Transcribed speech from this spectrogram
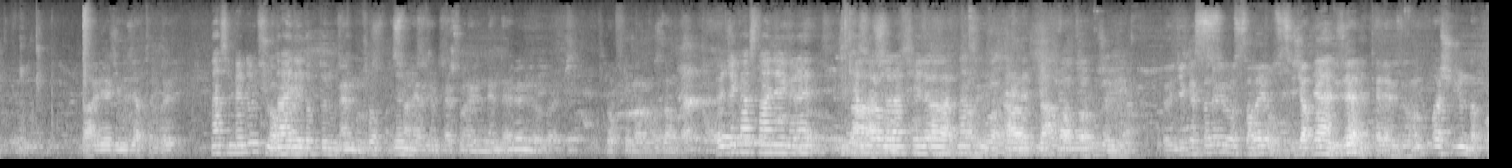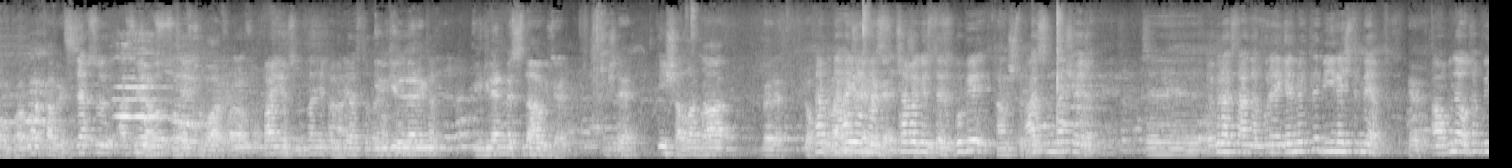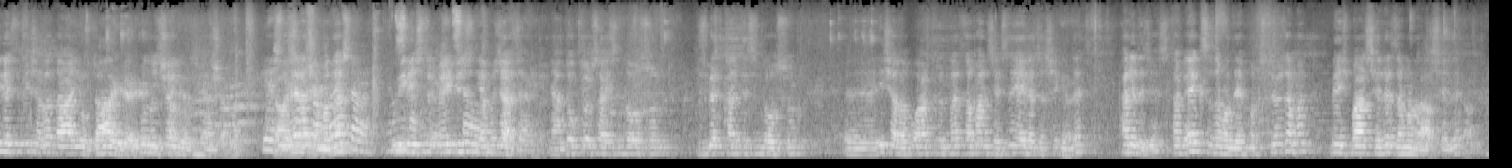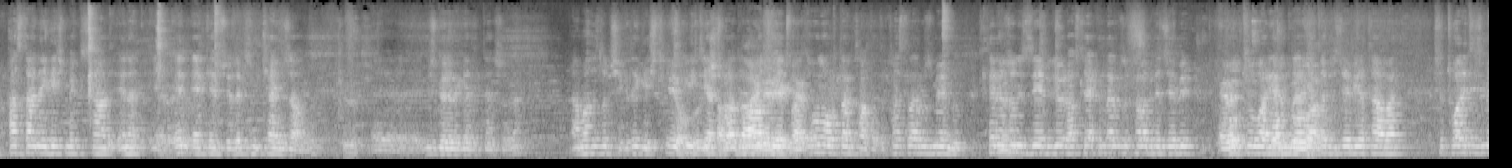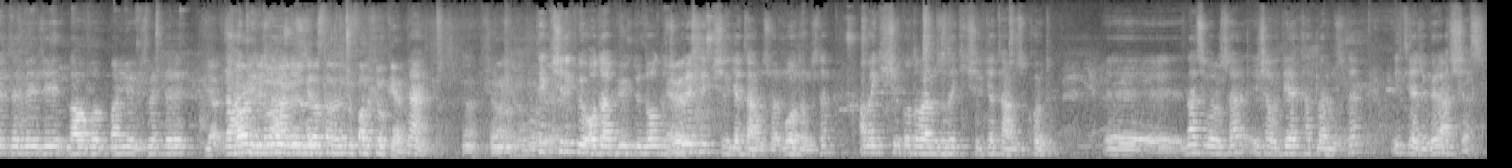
Daireyecimiz yatırdı. Nasıl memnun musunuz Çok daire memnun. doktorumuz? Memnunuz. Çok Hastanemizin personelinden de. Memnunlar. Doktorlarımızdan da. Önceki hastaneye göre imkanlar olarak şeyler olarak nasıl? Daha, Evet. daha fazla söyleyeyim. Önceki hastane göre o saray olsun. Sıcaklığı Yani, güzel. evet. Televizyonun başucunda kompra var tabii. Sıcak su Sıcak akıyor. su, soğuk su var. Banyosunu falan yapabiliyor hastalar. İlgililerin ilgilenmesi daha güzel. İşte inşallah daha böyle Tabii doktorlarımız daha iyi olması için çaba gösterir. Bu bir aslında şöyle. Eee öbür hastaneden buraya gelmekle bir iyileştirme yaptık. Evet. Ama bu ne olacak? Bu iyileştirme inşallah daha iyi olacak. Daha ileri Bunu inşallah. söylüyoruz yani. İnşallah. Her aşamada bu iyileştirmeyi biz yapacağız yani. Yani doktor sayısında olsun, hizmet kalitesinde olsun. Ee, inşallah bu artırımlar zaman içerisinde yayılacak şekilde halledeceğiz. Tabii en kısa zamanda yapmak istiyoruz ama beş bazı şeyler zaman alır şeyler. Hastaneye geçmek en, en erken sürede bizim iki ayımızı aldı. Evet. Ee, biz göreve geldikten sonra. Ama hızlı bir şekilde geçtik. İyi oldu. İhtiyaç İnşallah vardı, daha ileriye gider. vardı. Onu ortadan kaldırdık. Hastalarımız memnun. Televizyon izleyebiliyor, hasta yakınlarımızın kalabileceği bir koltuğu var yanında, koltuğu var. yatabileceği bir yatağı var. İşte tuvalet hizmetleri vereceği, lavabo, banyo hizmetleri. Ya şu Daha an temiz, daha özel düzgün. hastanede bir fark yok yani. Yani Ha, şu an- tek kişilik bir oda büyüklüğünde olduğu için Evet. buraya tek kişilik yatağımız var bu odamızda. Ama iki kişilik odalarımızda da iki kişilik yatağımızı koyduk. Ee, nasip olursa inşallah diğer katlarımızı da ihtiyaca göre açacağız.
